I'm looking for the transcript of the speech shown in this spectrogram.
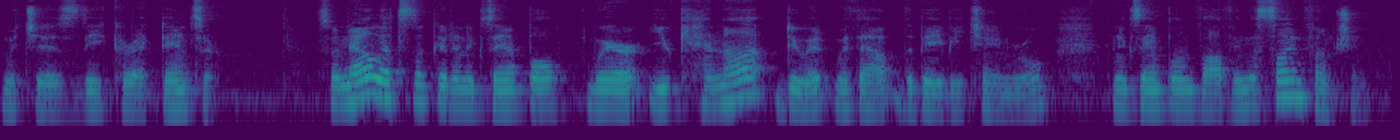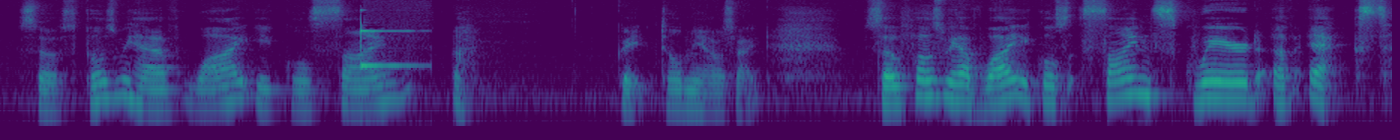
which is the correct answer. So now let's look at an example where you cannot do it without the baby chain rule, an example involving the sine function. So suppose we have y equals sine, oh, great, told me I was right. So suppose we have y equals sine squared of x.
